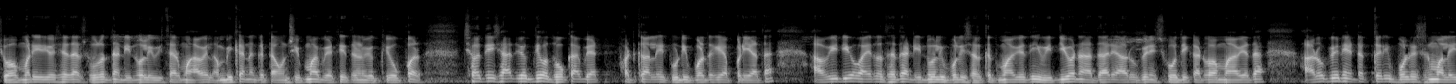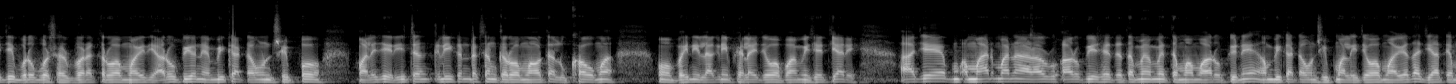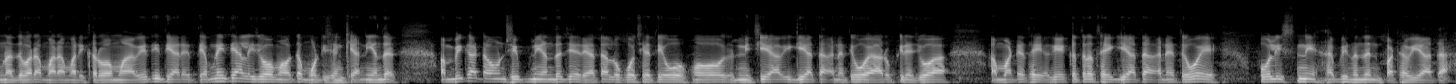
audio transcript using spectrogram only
જોવા મળી રહ્યો છે. ત્યારે સુરતના ડિનોલી વિસ્તારમાં આવેલ અંબિકાનગર ટાઉનશીપમાં બેથી ત્રણ વ્યક્તિઓ ઉપર છ થી સાત વ્યક્તિઓ ધોકા, બેટ ફટકા લઈ તૂટી પડતા પડ્યા હતા. આ વીડિયો વાયરલ થતાં ડિંડોલી પોલીસ હરકતમાં આવી હતી. વિડીયોના આધારે આરોપીને શોધી કાઢવામાં આવ્યા હતા. આરોપીઓને અટક કરી પોલીસ સ્ટેશનમાં લઈ જઈ બરોબર સરભરા કરવામાં આવી હતી. આરોપીઓને અંબિકા ટાઉનશીપમાં લઈ જઈ રિકન્સ્ટ્રક્શન કરવામાં આવતા લુખાઓમાં ભયની લાગણી ફેલાઈ જવા પામી છે. ત્યારે આજે માર મારના આરોપીઓ છે તે. તમે અમે તમામ આરોપીઓને અંબિકા ટાઉનશીપમાં લઈ જવામાં આવ્યા હતા. જ્યાં તેમના દ્વારા મારામારી કરવામાં આવી હતી, ત્યારે તેમને ત્યાં લઈ જવામાં આવતા મોટી સંખ્યાની અંદર અંબિકા ટાઉનશીપની અંદર જે રહેતા લોકો છે, તેઓ નીચે આવી ગયા હતા અને તેઓએ આરોપીને જોવા માટે થઈ એકત્ર થઈ ગયા હતા અને તેઓએ પોલીસને અભિનંદન પાઠવ્યા હતા.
